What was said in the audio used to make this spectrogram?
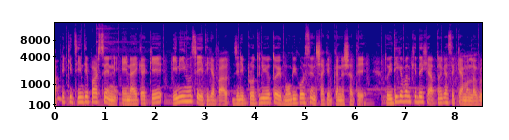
আপনি কি চিনতে পারছেন এই নায়িকাকে? ইনি হচ্ছে ইতিকা পাল, যিনি প্রতিনিয়তই মুভি করছেন শাকিব খানের সাথে। তো ইতিকা পালকে দেখে আপনার কাছে কেমন লাগল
